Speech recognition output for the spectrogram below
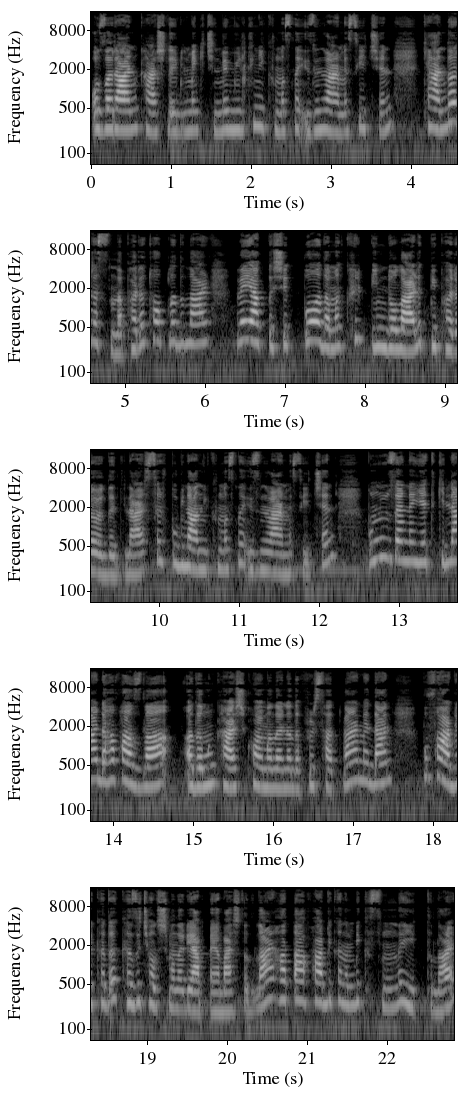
o zararını karşılayabilmek için ve mülkün yıkılmasına izin vermesi için kendi arasında para topladılar ve yaklaşık bu adama 40 bin dolarlık bir para ödediler. Sırf bu binanın yıkılmasına izin vermesi için. Bunun üzerine yetkililer daha fazla adamın karşı koymalarına da fırsat vermeden bu fabrikada kazı çalışmaları yapmaya başladılar. Hatta fabrikanın bir kısmını da yıktılar.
